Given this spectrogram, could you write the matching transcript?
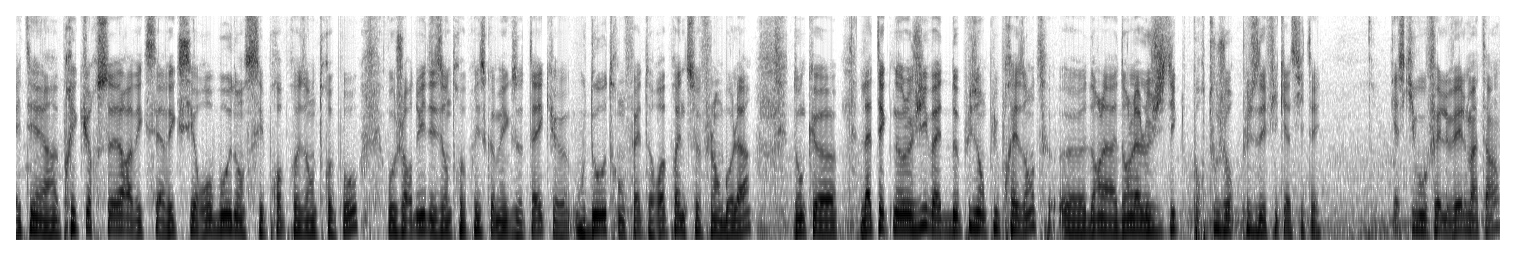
été un précurseur avec ses, robots dans ses propres entrepôts. Aujourd'hui, des entreprises comme Exotech euh, ou d'autres en fait reprennent ce flambeau-là. Donc la technologie va être de plus en plus présente dans, la, logistique pour toujours plus d'efficacité. Qu'est-ce qui vous fait lever le matin?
